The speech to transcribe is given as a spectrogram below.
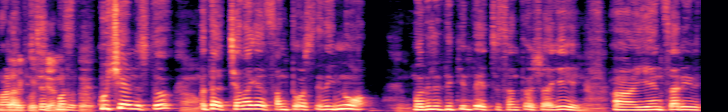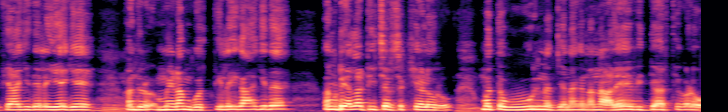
ಭಾಳ ಖುಷಿ ಅನ್ನಿಸ್ತು. ಮತ್ತೆ ಚೆನ್ನಾಗಿ ಸಂತೋಷದಿಂದ ಇನ್ನೂ ಮೊದಲಿದ್ದಕ್ಕಿಂತ ಹೆಚ್ಚು ಸಂತೋಷ ಆಗಿ ಏನು ಸರ್ ಈ ರೀತಿ ಆಗಿದೆಯಲ್ಲ ಹೇಗೆ? ಅಂದರು ಮೇಡಮ್ ಗೊತ್ತಿಲ್ಲ ಈಗ ಆಗಿದೆ. ಅಂದ್ಬಿಟ್ಟು ಎಲ್ಲ ಟೀಚರ್ಸ್ ಕೇಳೋರು. ಮತ್ತು ಊರಿನ ಜನ ನನ್ನ ಹಳೆಯ ವಿದ್ಯಾರ್ಥಿಗಳು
